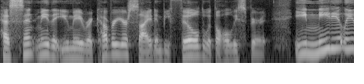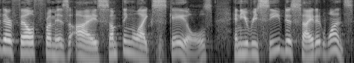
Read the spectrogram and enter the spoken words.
has sent me that you may recover your sight and be filled with the Holy Spirit. Immediately there fell from his eyes something like scales, and he received his sight at once,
